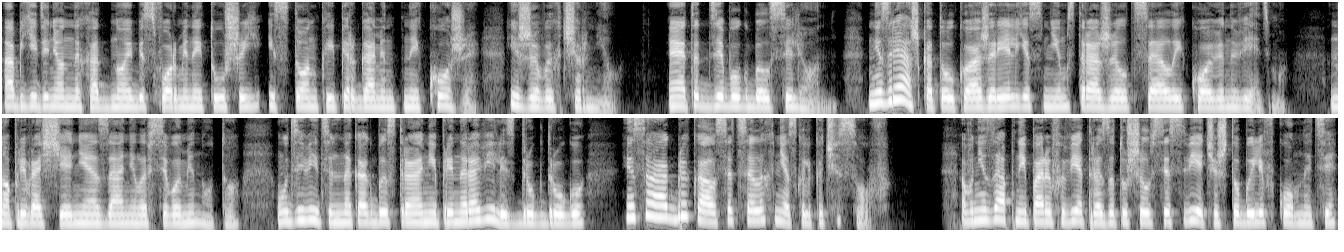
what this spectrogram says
объединенных одной бесформенной тушей из тонкой пергаментной кожи и живых чернил. Этот дебук был силен. Не зря шкатулку ожерелья с ним сторожил целый ковен ведьм. Но превращение заняло всего минуту. Удивительно, как быстро они приноровились друг к другу. Исаак брыкался целых несколько часов. Внезапный порыв ветра затушил все свечи, что были в комнате.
